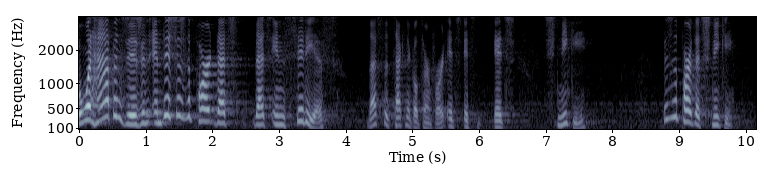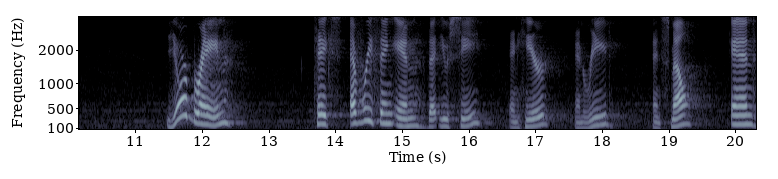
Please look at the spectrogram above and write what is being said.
But what happens is, and, and this is the part that's, that's insidious, that's the technical term for it, it's, it's, it's sneaky. This is the part that's sneaky. Your brain takes everything in that you see and hear and read and smell and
